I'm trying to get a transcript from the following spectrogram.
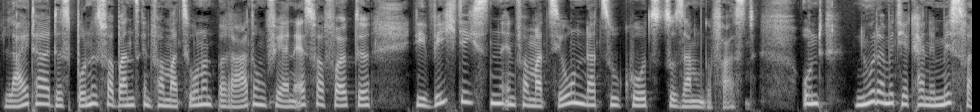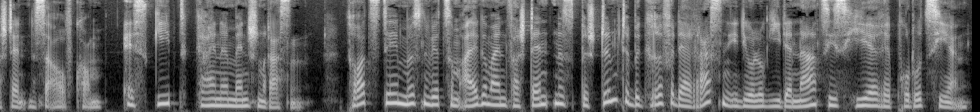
Leiter des Bundesverbands Information und Beratung für NS-Verfolgte, die wichtigsten Informationen dazu kurz zusammengefasst. Und nur damit hier keine Missverständnisse aufkommen. Es gibt keine Menschenrassen. Trotzdem müssen wir zum allgemeinen Verständnis bestimmte Begriffe der Rassenideologie der Nazis hier reproduzieren.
